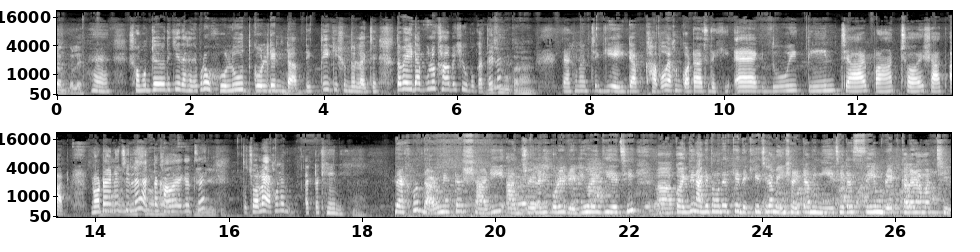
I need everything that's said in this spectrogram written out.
ডাব বলে। হ্যাঁ সমুদ্রের ওদিকেই দেখা যায়। পুরো হলুদ গোল্ডেন ডাব দেখতেই কি সুন্দর লাগছে। তবে এই ডাবগুলো খাওয়া বেশি উপকার তাই না? হ্যাঁ। তো এখন হচ্ছে গিয়ে এই ডাব খাব। এখন কটা আছে দেখি? এক দুই তিন চার পাঁচ ছয় সাত আট। নটা এনেছিলে একটা খাওয়া হয়ে গেছে। তো চলো এখনও একটা খেয়ে নি। দেখো, দারুণ একটা শাড়ি আর জুয়েলারি পরে রেডি হয়ে গিয়েছি। কয়েকদিন আগে তোমাদেরকে দেখিয়েছিলাম, এই শাড়িটা আমি নিয়েছি। এটা সেম রেড কালার আমার ছিল।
